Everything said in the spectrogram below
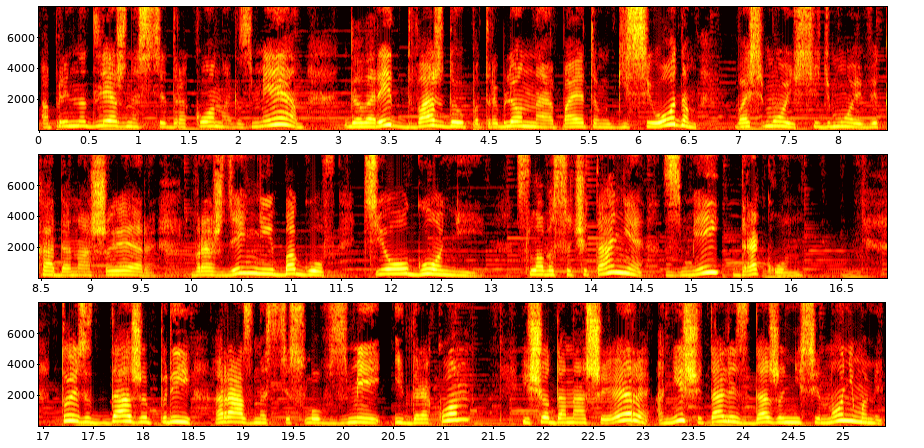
О принадлежности дракона к змеям говорит дважды употребленная поэтом Гесиодом 8-7 века до нашей эры в рождении богов Теогонии, словосочетание «змей-дракон». То есть даже при разности слов «змей» и «дракон» еще до нашей эры они считались даже не синонимами,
